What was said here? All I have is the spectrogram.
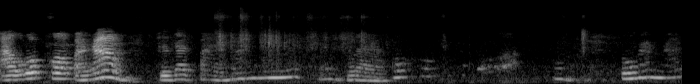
เอารถพ่อไปน้ำจะได้ไปไหมจ้าตรงนั้นนั้น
